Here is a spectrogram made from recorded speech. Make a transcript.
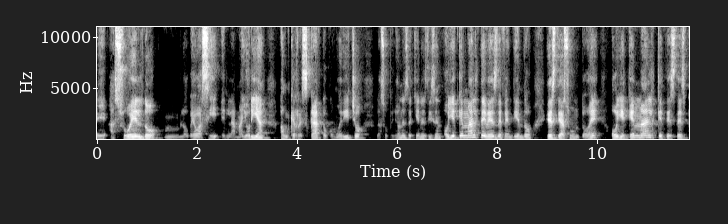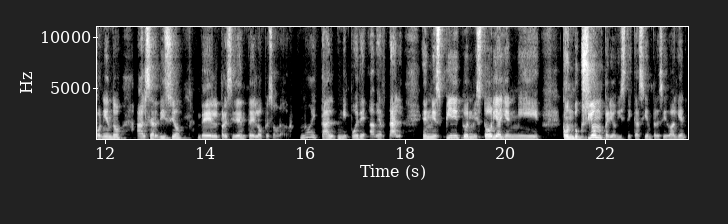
eh, a sueldo, mm, lo veo así en la mayoría, aunque rescato, como he dicho, las opiniones de quienes dicen, oye, qué mal te ves defendiendo este asunto, ¿eh? Oye, qué mal que te estés poniendo al servicio del presidente López Obrador. No hay tal ni puede haber tal. En mi espíritu, en mi historia y en mi conducción periodística siempre he sido alguien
